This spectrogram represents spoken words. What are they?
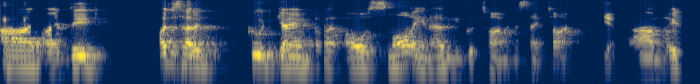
Hard. I did. I just had a good game, but I was smiling and having a good time at the same time. Yeah. Um, it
